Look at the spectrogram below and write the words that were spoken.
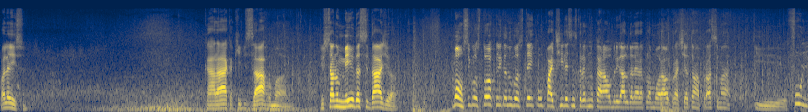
Olha isso. Caraca, que bizarro, mano. A gente tá no meio da cidade, ó. Bom, se gostou, clica no gostei, compartilha, se inscreve no canal. Obrigado, galera, pela moral e por assistir. Até uma próxima. E fui!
